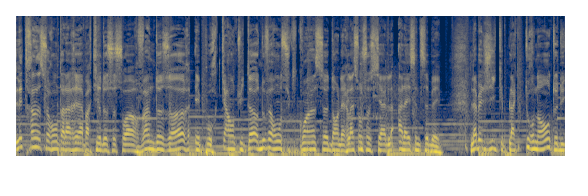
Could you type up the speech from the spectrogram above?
Les trains seront à l'arrêt à partir de ce soir 22h et pour 48 heures, nous verrons ce qui coince dans les relations sociales à la SNCB. La Belgique, plaque tournante du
